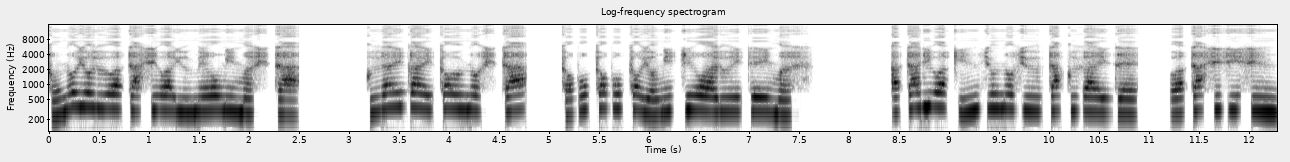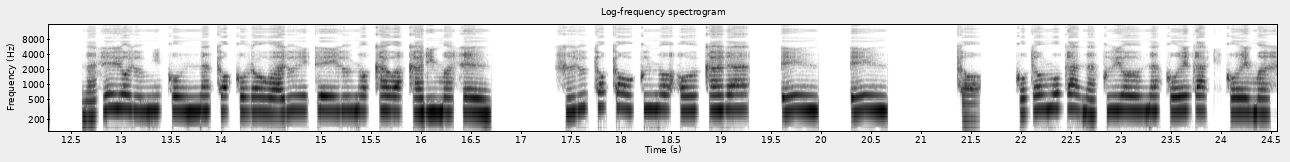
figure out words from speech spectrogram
その夜私は夢を見ました。暗い街灯の下、とぼとぼと夜道を歩いています。あたりは近所の住宅街で、私自身、なぜ夜にこんなところを歩いているのかわかりません。すると遠くの方から、えーん、えーん、と、子供が泣くような声が聞こえます。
